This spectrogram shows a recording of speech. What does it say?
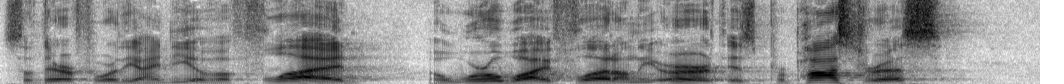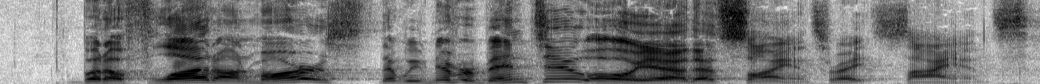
So, therefore, the idea of a flood a worldwide flood on the earth is preposterous, but a flood on Mars that we've never been to? Oh, yeah, that's science, right? Science.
